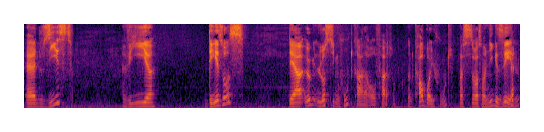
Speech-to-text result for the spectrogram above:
Äh, du siehst, wie Desus, der irgendeinen lustigen Hut gerade auf hat, so einen Cowboy-Hut, du hast sowas noch nie gesehen,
